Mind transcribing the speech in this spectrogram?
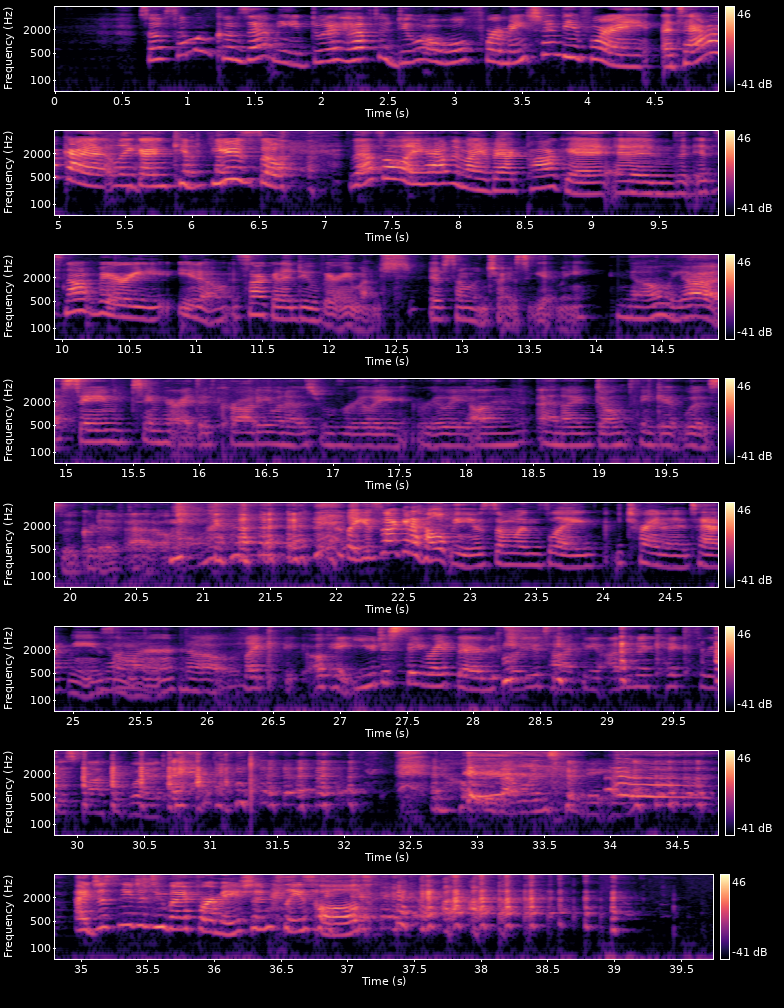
so if someone comes at me, do I have to do a whole formation before I attack? I like I'm confused. So that's all I have in my back pocket and it's not very, you know, it's not going to do very much if someone tries to get me. No, yeah, same same here. I did karate when I was really, really young, and I don't think it was lucrative at all. like it's not gonna help me if someone's like trying to attack me somewhere. No, like okay, you just stay right there before you attack me. I'm gonna kick through this block of wood, and hopefully that will intimidate you. I just need to do my formation. Please hold.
